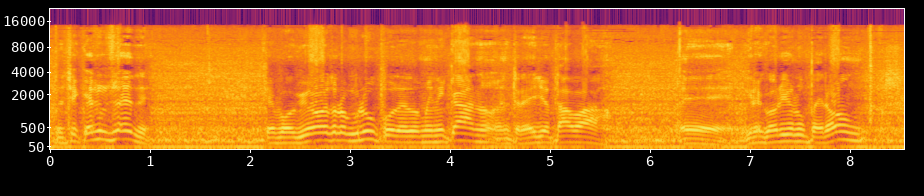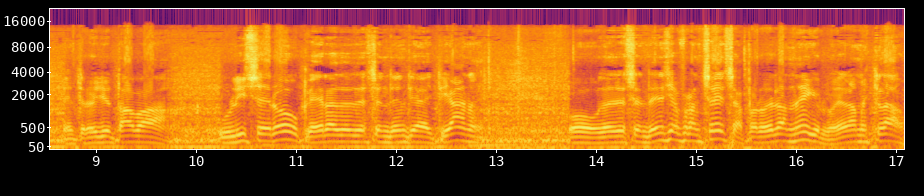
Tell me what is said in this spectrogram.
Entonces, ¿qué sucede? que volvió otro grupo de dominicanos, entre ellos estaba eh, Gregorio Luperón, entre ellos estaba Ulises que era de descendencia haitiana, o de descendencia francesa, pero era negro, era mezclado.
